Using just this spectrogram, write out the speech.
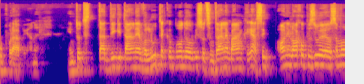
uporabi. Ne. In tudi ta digitalne valute, ki bodo v bistvu centralne banke, ja, se, oni lahko opazujejo samo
